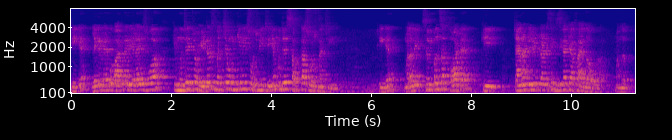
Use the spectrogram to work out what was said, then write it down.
ठीक है? लेकिन मेरे को बाद में रियलाइज़ हुआ कि मुझे जो हेटर्स बच्चे, उनकी नहीं सोचनी चाहिए, मुझे सबका सोचना चाहिए। ठीक है? मतलब एक सिंपल सा थॉट है कि चैनल डिलीट करने से किसी का क्या फ़ायदा होगा? मतलब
